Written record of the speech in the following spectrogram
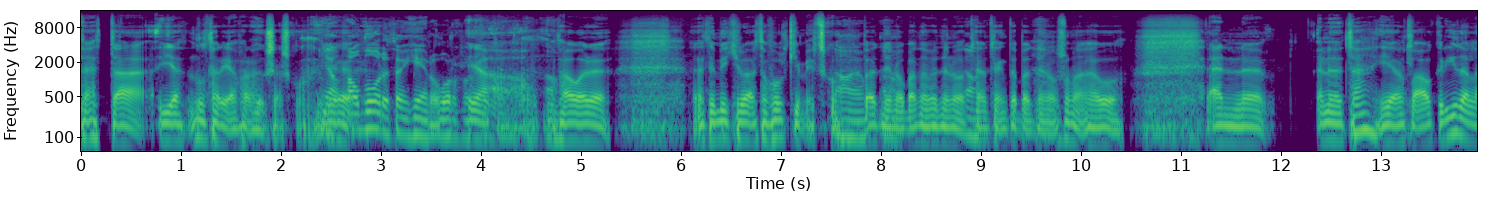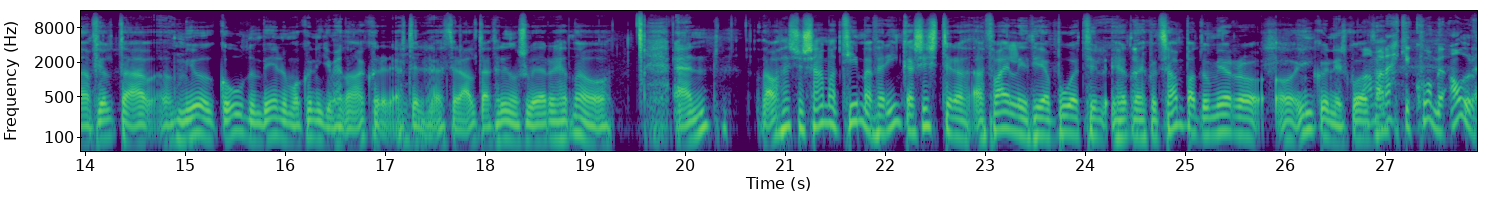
þetta, ég, nú þarf ég að fara að hugsa sko. Já, ég, þá voru þau hér og voru frá Já, og þá er þetta er mikilvægt að fólkið mitt sko, Já, já, já. og barnabörnin og Já. tengdabörnin og svona og, en uh, en þetta, ég er alltaf á gríðarlega fjölda af mjög góðum vinum og kunningjum hérna á Akureyri eftir, eftir aldar þriðungsveru hérna og, en á þessum sama tíma fer Inga sýstir að, að þvæli því að búa til hérna eitthvað samband um mér og, og Ingunni sko, það var ekki komið áður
